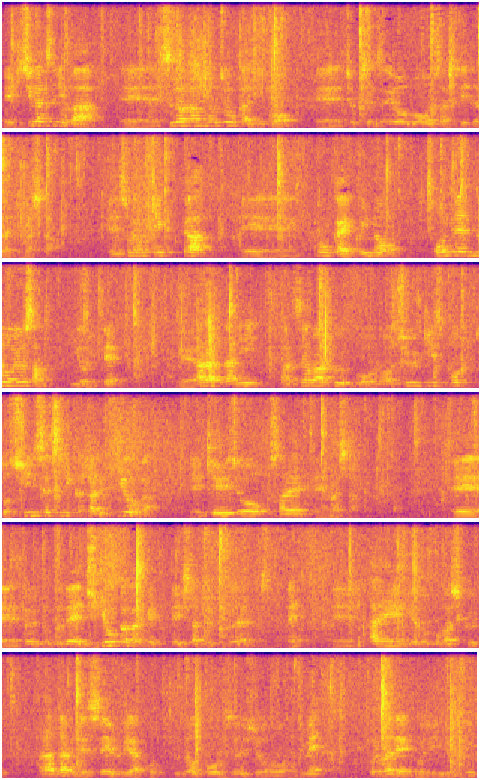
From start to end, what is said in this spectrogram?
7月には、え菅官房長官にも、え直接要望をさせていただきました。えその結果、え今回国の本年度予算において、え新たに松山空港の中期スポット新設にかかる費用が、え計上されました、えー、ということで事業化が決定したということでありますので、えー、大変喜ばしく改めて政府や国土交通省をはじめこれまでご尽力を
